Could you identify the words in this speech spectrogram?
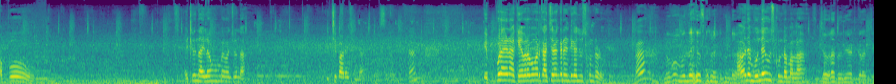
అబ్బో. ఎట్లుంది ఐ లవ్ ముంబై? మంచిగా ఉందా ఇచ్చి పడేసిందా? ఎప్పుడైనా కెమెరా ముంగడికి వచ్చినాక ఇంటికి వెళ్ళి చూసుకుంటాడు? నువ్వు ముందే చూసుకుని పెట్టుకుంటావు? నేను ముందే చూసుకుంటాం మళ్ళా. చెవుల దుది పెట్టుకుని వచ్చి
